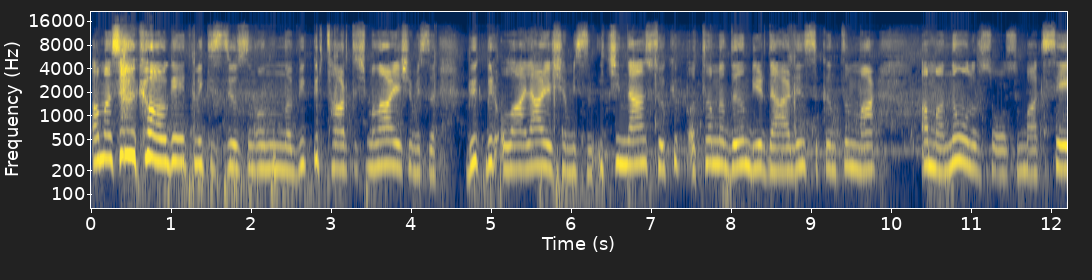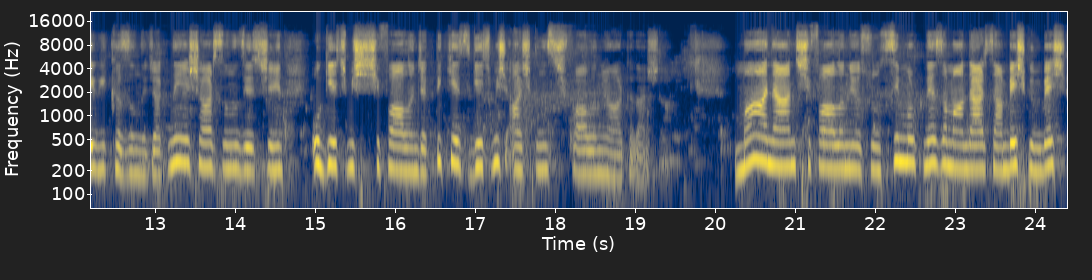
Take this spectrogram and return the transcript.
Ama sen kavga etmek istiyorsun onunla. Büyük bir tartışmalar yaşamışsın. Büyük bir olaylar yaşamışsın. İçinden söküp atamadığın bir derdin, sıkıntın var. Ama ne olursa olsun bak sevgi kazanacak. Ne yaşarsanız yaşayın o geçmiş şifalanacak. Bir kez geçmiş aşkınız şifalanıyor arkadaşlar. Manen şifalanıyorsun. Simurg ne zaman dersen 5 gün 5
